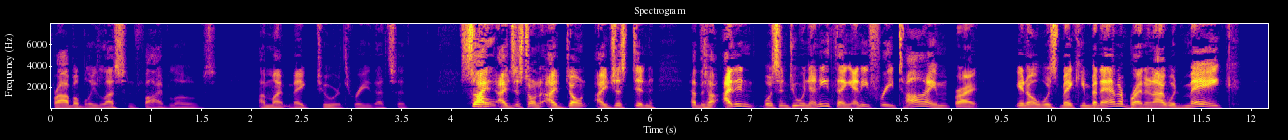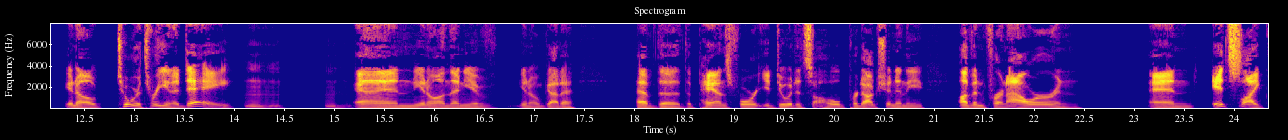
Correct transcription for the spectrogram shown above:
probably less than five loaves. I might make two or three. That's it. So I, I just don't, I don't, I just didn't have the time. I didn't, wasn't doing anything. Any free time, right. you know, was making banana bread, and I would make, you know, two or three in a day Mm-hmm. Mm-hmm. and you know, and then you've you know got to have the the pans for it. You do it; it's a whole production in the oven for an hour, and and it's like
